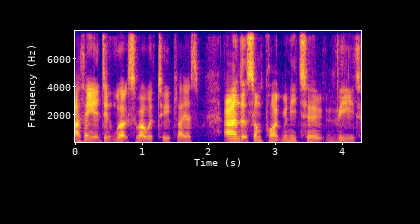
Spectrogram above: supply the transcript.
I think it didn't work so well with two players, and at some point we need to read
